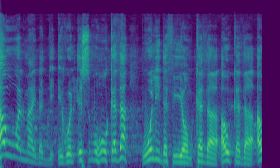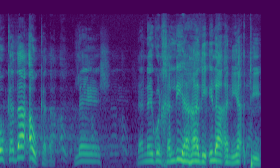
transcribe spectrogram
أول ما يبدي يقول اسمه كذا ولد في يوم كذا أو كذا أو كذا أو كذا. ليش؟ لأنه يقول خليها هذه إلى أن يأتي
